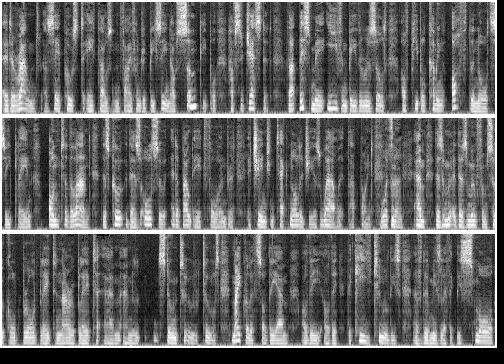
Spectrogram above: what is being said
at around, I say, post 8500 BC. Now, some people have suggested that this may even be the result of people coming off the North Sea plain onto the land. There's co- there's also at about eight four hundred a change in technology as well at that point. What's that? Um, there's a there's a move from so-called broad blade to narrow blade to, um, um, stone tool, tools. Microliths are the um, are the are the, the key tool these of the Mesolithic. These small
